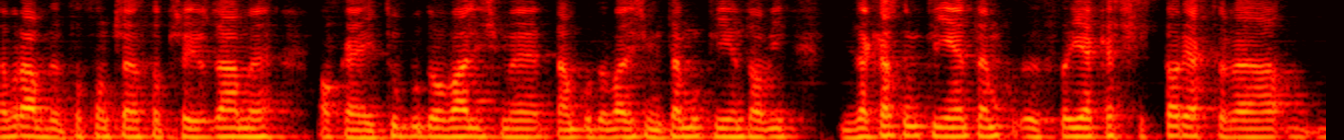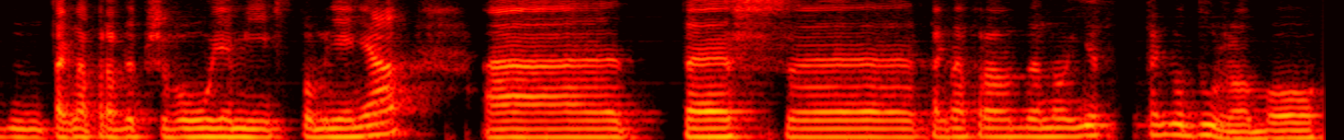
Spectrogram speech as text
Naprawdę, to są często przejeżdżamy, ok, tu budowaliśmy, tam budowaliśmy temu klientowi i za każdym klientem stoi jakaś historia, która mm, tak naprawdę przywołuje mi wspomnienia. Też e, tak naprawdę no, jest tego dużo, bo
